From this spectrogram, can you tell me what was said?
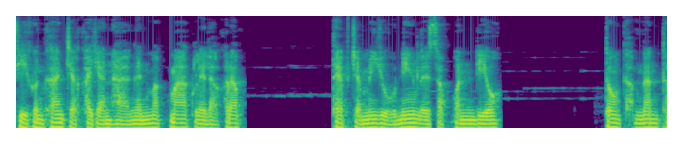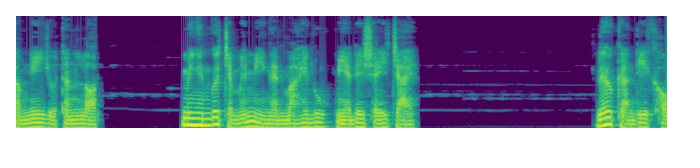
ที่ค่อนข้างจะขยันหาเงินมาก ๆ เลยล่ะครับ แทบจะไม่อยู่นิ่งเลยสักวันเดียว ต้องทำนั่นทำนี่อยู่ตลอด ไม่งั้นก็จะไม่มีเงินมาให้ลูกเมียได้ใช้ใจ่ายแล้วการที่เขา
